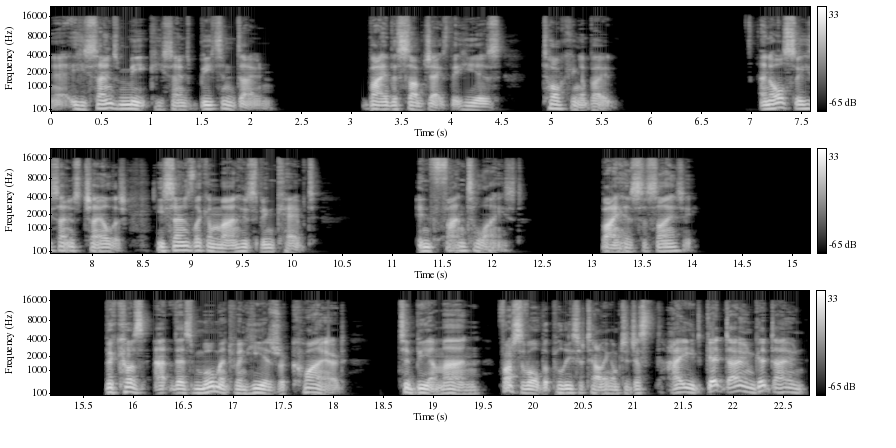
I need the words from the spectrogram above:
He sounds meek, he sounds beaten down by the subject that he is talking about. And also, he sounds childish. He sounds like a man who's been kept infantilized by his society. Because at this moment when he is required to be a man, first of all, the police are telling him to just hide, get down, get down,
